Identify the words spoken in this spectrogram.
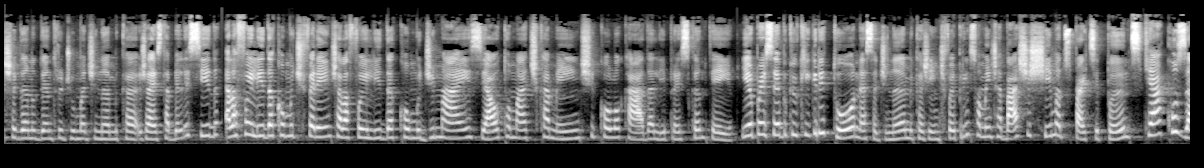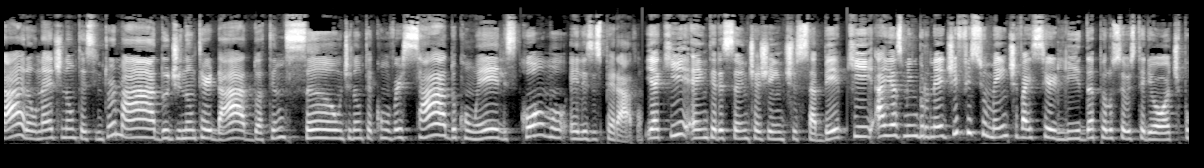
chegando dentro de uma dinâmica já estabelecida. Ela foi lida como diferente, ela foi lida como demais e automaticamente colocada ali para escanteio. E eu percebo que o que gritou nessa dinâmica, gente, foi principalmente a baixa estima dos participantes que a acusaram, né, de não ter se enturmado, de não ter dado atenção, de não ter conversado com eles como eles esperavam. E aqui é interessante a gente saber que a Yasmin Brunet dificilmente vai ser lida pelo seu estereótipo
